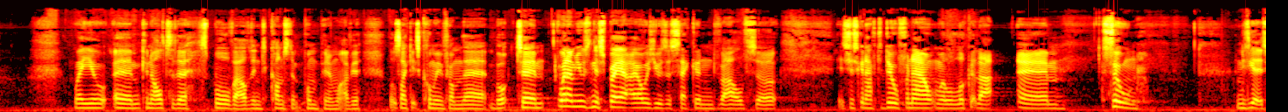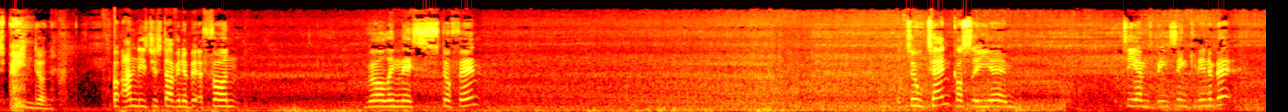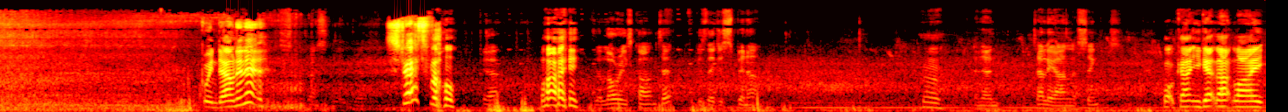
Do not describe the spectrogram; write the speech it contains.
where you um, can alter the spool valve into constant pumping and what have you. Looks like it's coming from there. But um, when I'm using the sprayer, I always use a second valve. So it's just going to have to do for now. And we'll look at that um, soon. I need to get the spraying done. But Andy's just having a bit of fun rolling this stuff in. The 210 because the um, TM's been sinking in a bit. Going down in it? Stressful? Yeah. Why? The lorries can't tip because they just spin up. Hmm. And then telehandler sinks. What can't you get that like?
